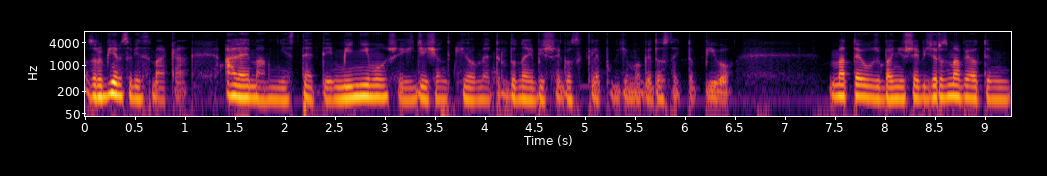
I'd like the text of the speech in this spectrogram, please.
Zrobiłem sobie smaka, ale mam niestety minimum 60 km do najbliższego sklepu, gdzie mogę dostać to piwo. Mateusz Baniuszewicz rozmawia o tym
